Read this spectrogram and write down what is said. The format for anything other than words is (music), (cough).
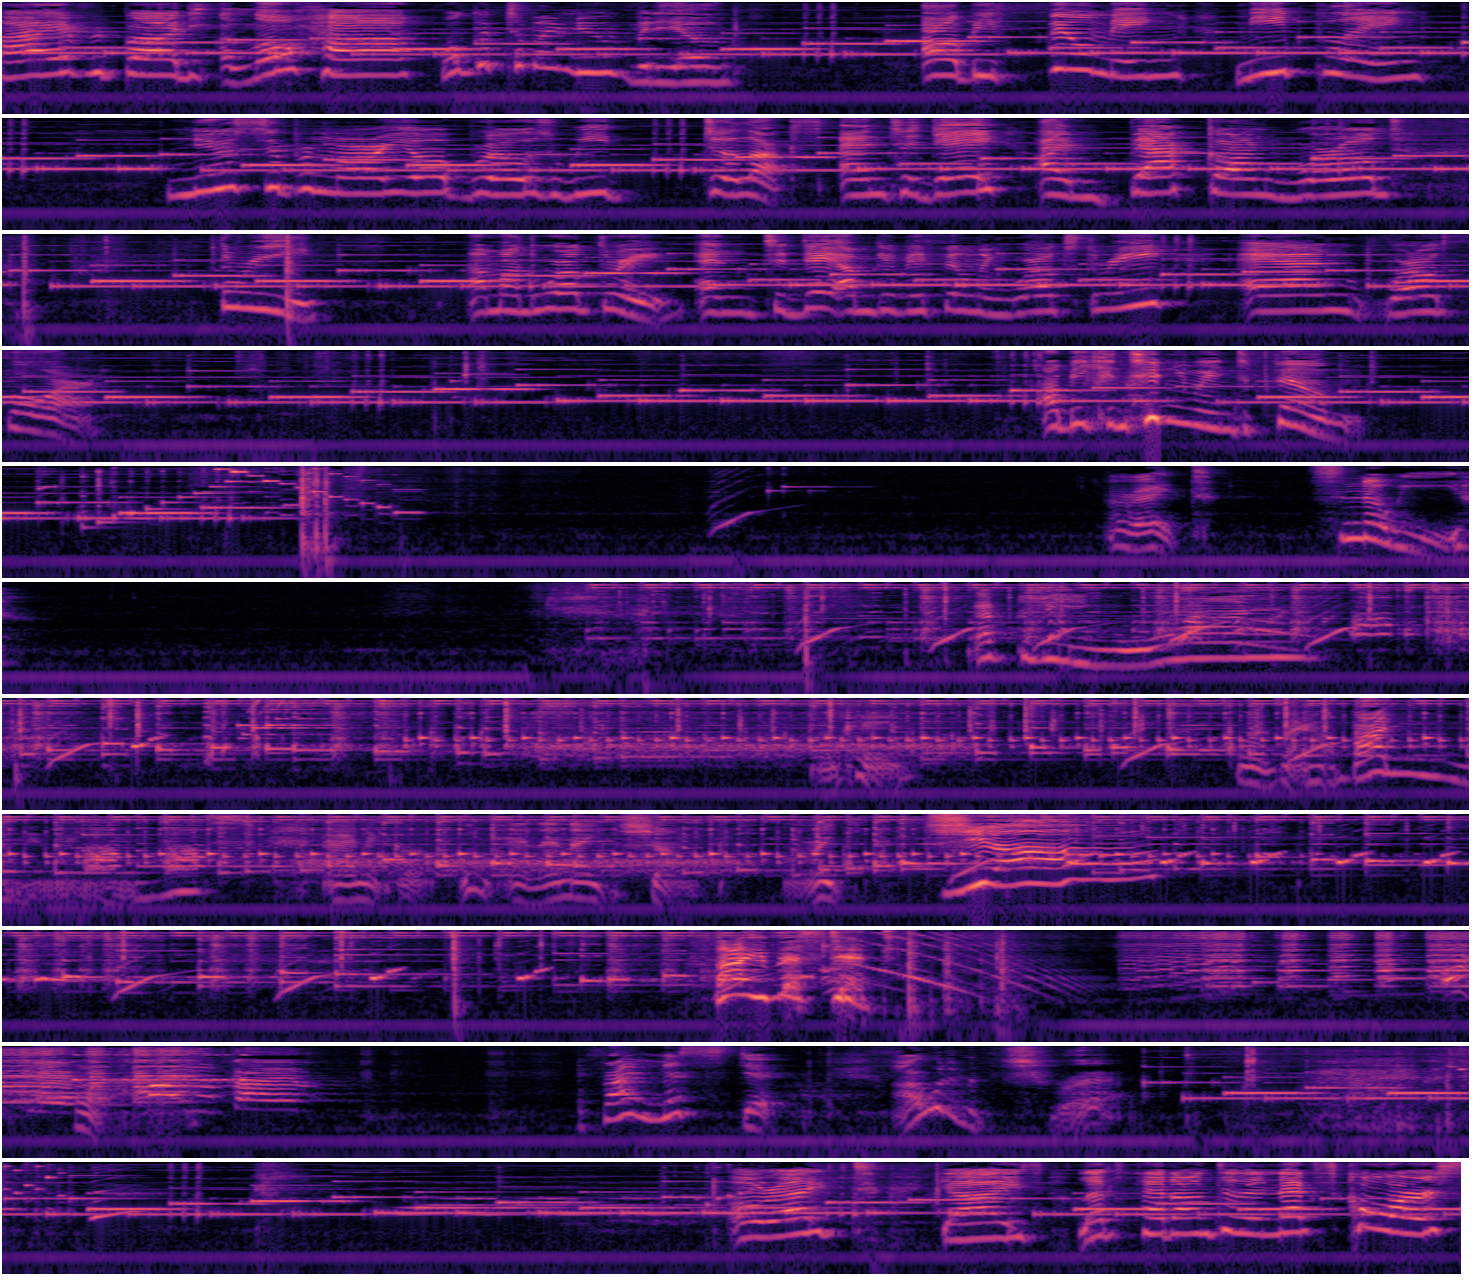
Hi everybody, aloha! Welcome to my new video. I'll be filming me playing New Super Mario Bros. Wii Deluxe. And today I'm back on World 3. I'm on World 3. And today I'm going to be filming World 3 and World 4. I'll be continuing to film. Snowy. After being one. Okay. Once I hop on, and then and I go, ooh, and then I jump. Alright, jump! I missed it! It, I would have been trapped. Alright, guys, let's head on to the next course.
